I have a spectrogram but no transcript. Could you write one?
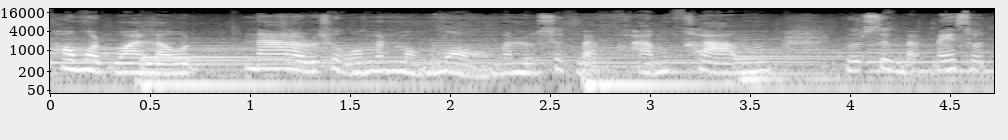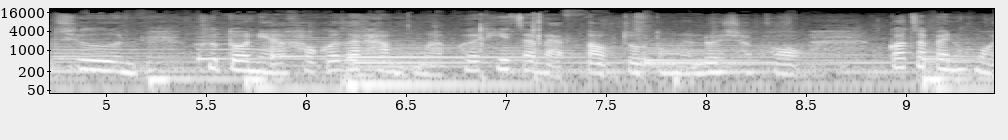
พอหมดวันแล้วหน้าเรารู้สึกว่ามันหมองหมองมันรู้สึกแบบคล้ำคล้ำรู้สึกแบบไม่สดชื่น คือตัวเนี้ยเขาก็จะทำออกมาเพื่อที่จะแบบตอบโจทย์ตรงนั้นโดยเฉพาะ ก็จะเป็นหัว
